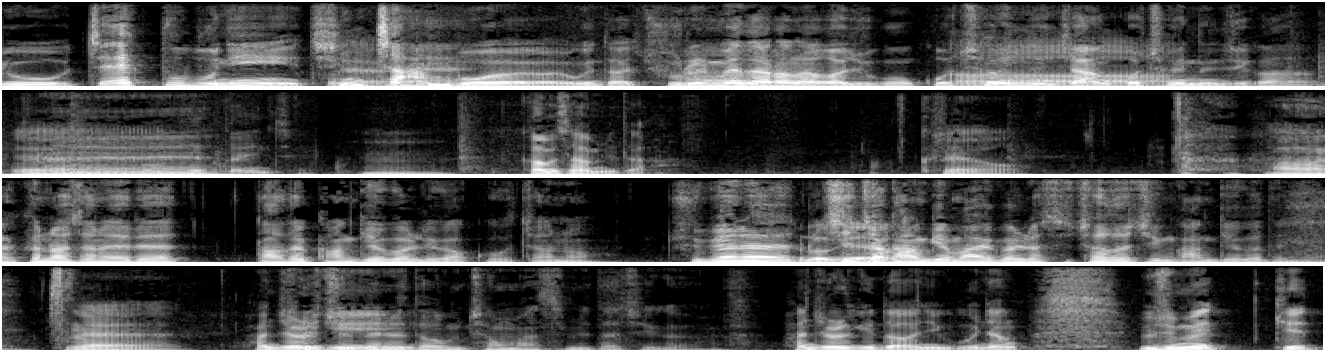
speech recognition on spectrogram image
요 잭 부분이 진짜 네. 안 보여요. 여기다 줄을 아. 매달아 놔가지고 꽂혀 있는지 아. 안 꽂혀 있는지가 예. 네. 어, 됐다 이제. 음. 감사합니다. 그래요. 아, 그나저나 이래 다들 감기 걸려갖고 저는 주변에 그러게요. 진짜 감기 많이 걸렸어요. 저도 지금 감기거든요. 네. 제 환절기 주변에도 엄청 많습니다 지금. 환절기도 아니고 그냥 요즘에 이렇게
